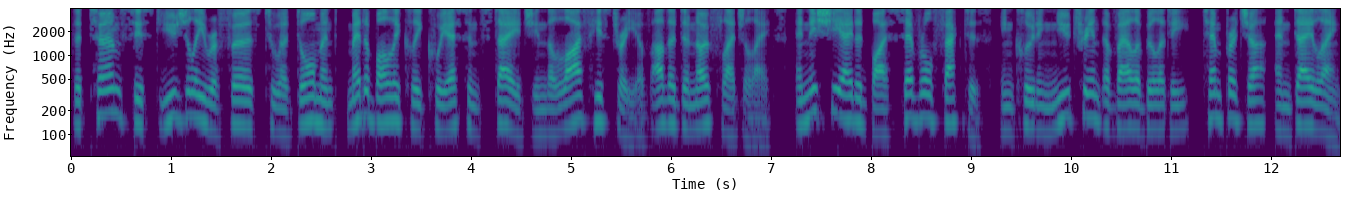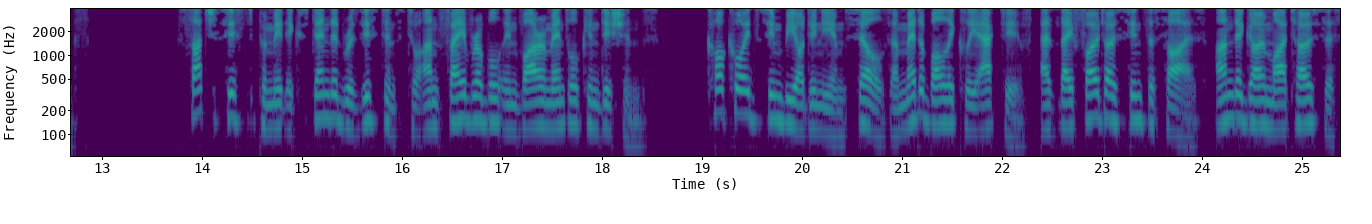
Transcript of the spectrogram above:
The term cyst usually refers to a dormant, metabolically quiescent stage in the life history of other dinoflagellates, initiated by several factors, including nutrient availability, temperature, and day length. Such cysts permit extended resistance to unfavorable environmental conditions. Coccoid symbiodinium cells are metabolically active, as they photosynthesize, undergo mitosis,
